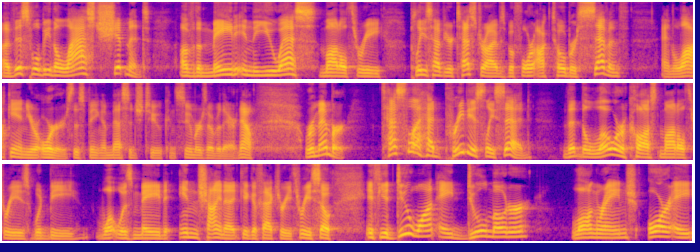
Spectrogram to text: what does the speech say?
Uh, this will be the last shipment of the made in the US Model 3. Please have your test drives before October 7th and lock in your orders. This being a message to consumers over there. Now, remember, Tesla had previously said that the lower cost Model 3s would be what was made in China at Gigafactory 3. So if you do want a dual motor long range or a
